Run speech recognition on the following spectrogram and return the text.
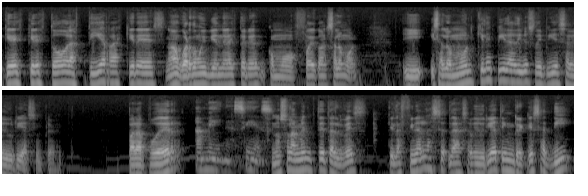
quieres, ¿quieres todas las tierras? ¿Quieres...? No me acuerdo muy bien de la historia cómo fue con Salomón. Y, y Salomón, ¿qué le pide a Dios? Le pide sabiduría simplemente. para poder... Amén, así es. No solamente tal vez que al final la, sabiduría te enriquece a ti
